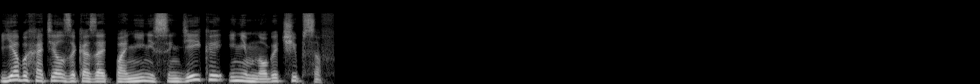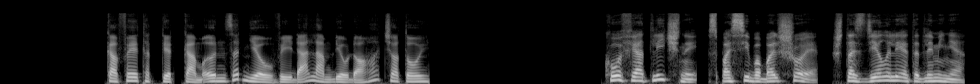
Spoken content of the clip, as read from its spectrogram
Я бы хотел заказать панини с индейкой и немного чипсов. Cà phê thật tuyệt, cảm ơn rất nhiều vì đã làm điều đó cho tôi. Кофе отличный, спасибо большое, что сделали это для меня.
